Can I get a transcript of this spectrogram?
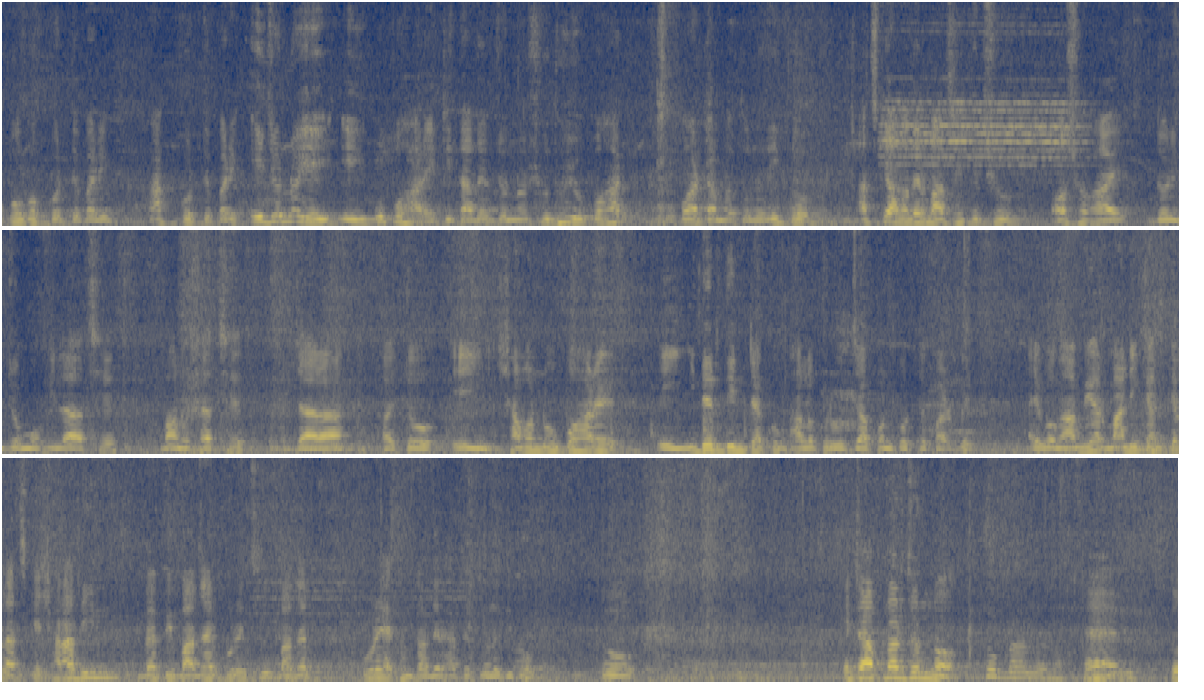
উপভোগ করতে পারি, ভাগ করতে পারি, এই জন্য এই এই উপহার, এটি তাদের জন্য শুধুই উপহার, উপহারটা আমরা তুলে দিই। তো আজকে আমাদের মাঝে কিছু অসহায়, দরিদ্র মহিলা আছে, মানুষ আছে, যারা হয়তো এই সামান্য উপহারে এই ঈদের দিনটা খুব ভালো করে উদযাপন করতে পারবে। এবং আমি আর মানিক আঙ্কেল আজকে সারাদিন ব্যাপী বাজার করেছি, বাজার করে এখন তাদের হাতে তুলে দিব। তো এটা আপনার জন্য। খুব ভালো হ্যাঁ তো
